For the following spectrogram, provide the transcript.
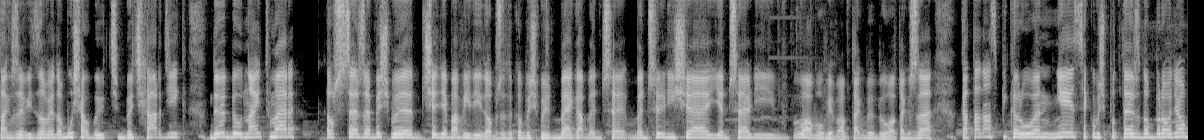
Także widzowie, no musiał być, być hardzik. Gdyby był Nightmare, to szczerze byśmy się nie bawili dobrze, tylko byśmy mega męczy, męczyli się, jęczeli, no mówię wam, tak by było. Także Katana Speakeruen nie jest jakąś potężną bronią,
